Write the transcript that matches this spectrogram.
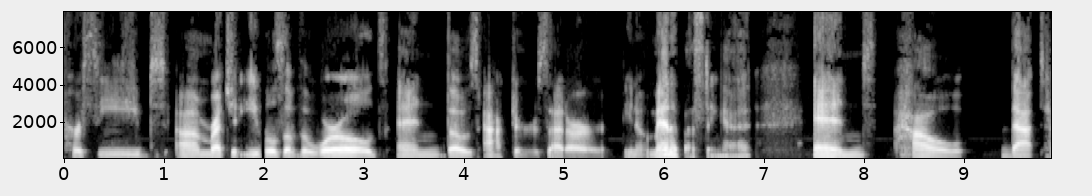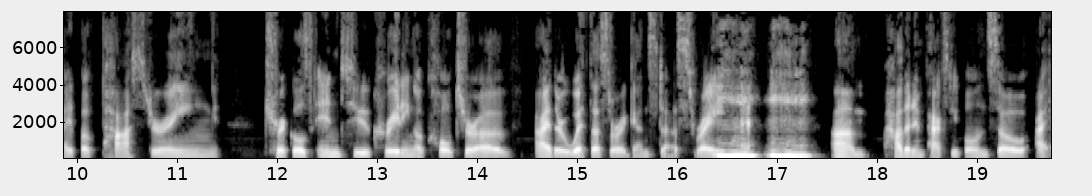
perceived um, wretched evils of the world and those actors that are you know manifesting it and how that type of posturing trickles into creating a culture of either with us or against us right Mhm, mhm. um, how that impacts people and so I,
